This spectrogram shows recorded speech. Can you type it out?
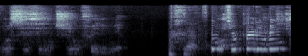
Você sentiu o ferimento. Sentiu o ferimento.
